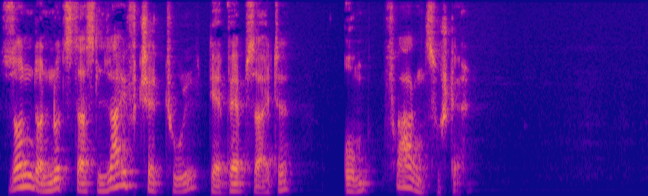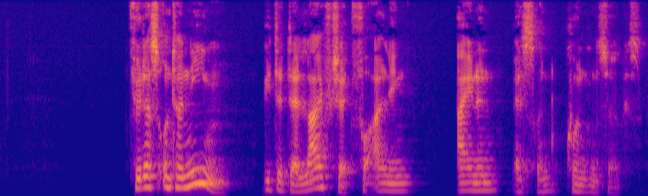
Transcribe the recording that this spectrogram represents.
sondern nutzt das Live-Chat-Tool der Webseite, um Fragen zu stellen. Für das Unternehmen bietet der Live-Chat vor allen Dingen einen besseren Kundenservice.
